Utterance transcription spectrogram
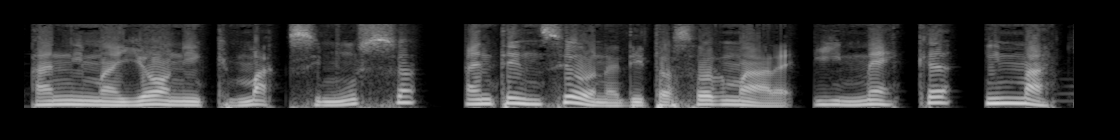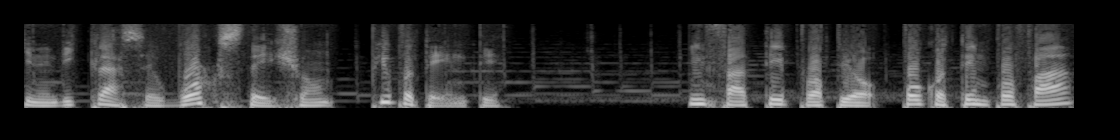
Anima Ionic Maximus ha intenzione di trasformare i Mac in macchine di classe workstation più potenti. Infatti, proprio poco tempo fa,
